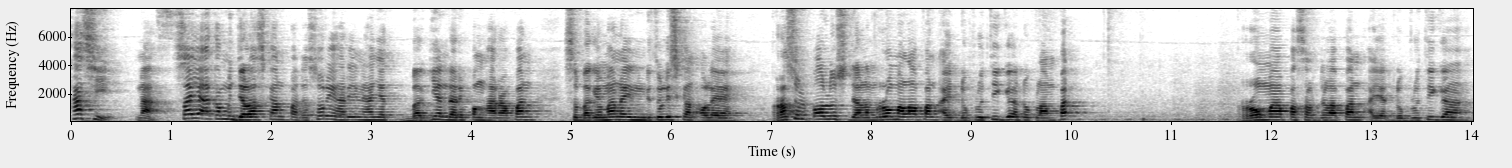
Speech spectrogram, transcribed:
kasih. Nah, saya akan menjelaskan pada sore hari ini hanya bagian dari pengharapan sebagaimana yang dituliskan oleh Rasul Paulus dalam Roma 8 ayat 23 24. Roma pasal 8 ayat 23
